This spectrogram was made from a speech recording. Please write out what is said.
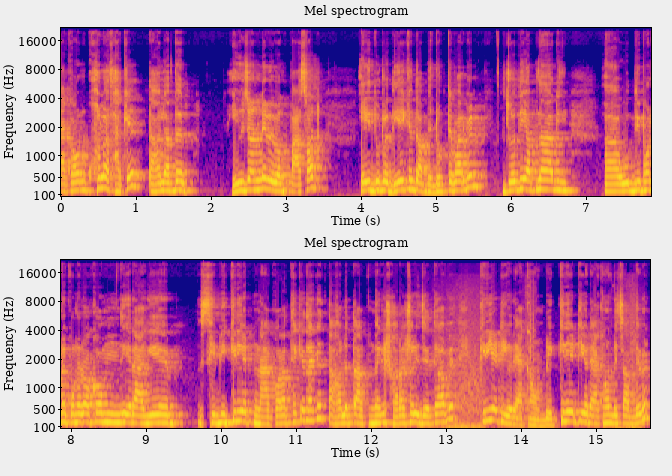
অ্যাকাউন্ট খোলা থাকে, তাহলে আপনার ইউজার নেম এবং পাসওয়ার্ড এই দুটো দিয়ে কিন্তু আপনি ঢুকতে পারবেন। যদি আপনার উদ্দীপনে কোনো রকম এর আগে সিবি ক্রিয়েট না করা থেকে থাকে, তাহলে তো আপনাকে সরাসরি যেতে হবে ক্রিয়েট ইউর অ্যাকাউন্টে ক্রিয়েট ইউর অ্যাকাউন্টে চাপ দেবেন,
